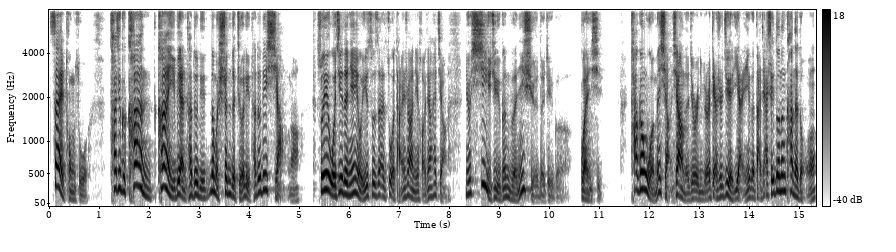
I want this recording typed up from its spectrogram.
再通俗，他这个看看一遍，他都得那么深的哲理，他都得想啊。所以我记得您有一次在座谈上，你好像还讲，你说戏剧跟文学的这个关系，它跟我们想象的，就是你比如说电视剧演一个大家谁都能看得懂，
